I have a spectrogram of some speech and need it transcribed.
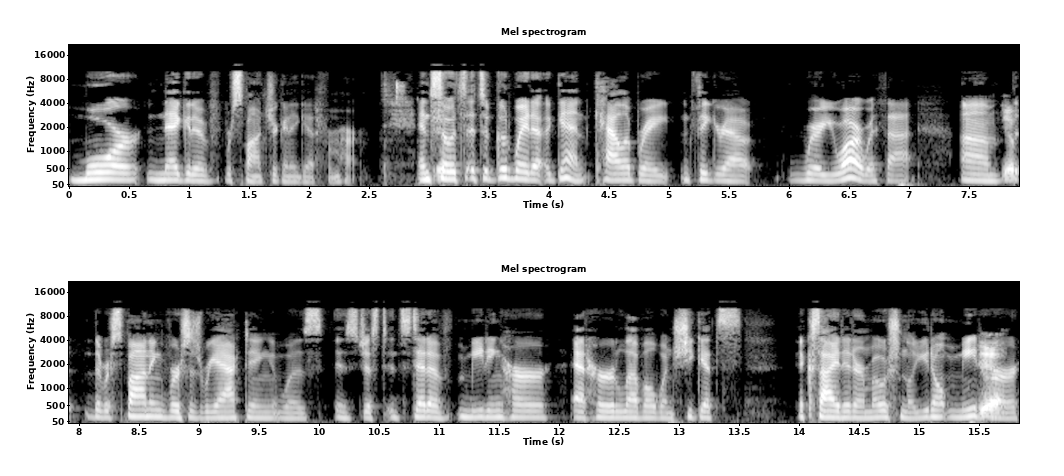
more negative response you're going to get from her. And so it's it's a good way to again calibrate and figure out where you are with that. Um, Yep. the, the responding versus reacting was is just instead of meeting her at her level when she gets excited or emotional, you don't meet Yeah. her.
